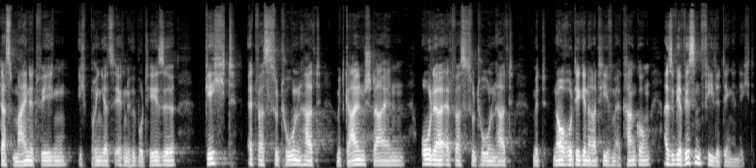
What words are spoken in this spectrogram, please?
Dass meinetwegen, ich bringe jetzt irgendeine Hypothese, Gicht etwas zu tun hat mit Gallenstein oder etwas zu tun hat mit neurodegenerativen Erkrankungen. Also wir wissen viele Dinge nicht.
